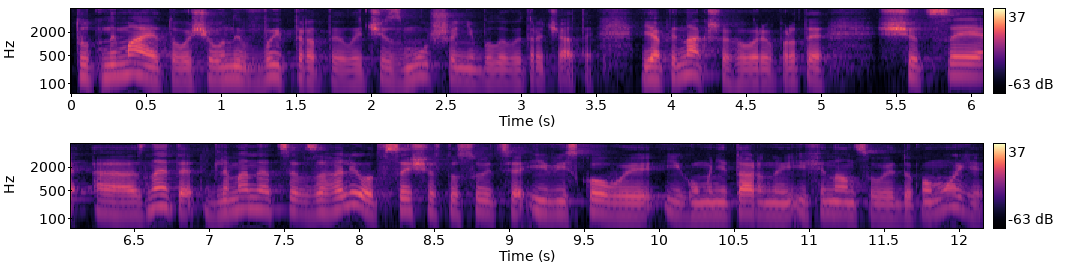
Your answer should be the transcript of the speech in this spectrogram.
Тут немає того, що вони витратили чи змушені були витрачати. Я б інакше говорив про те, що це е, знаєте, для мене це взагалі, от все, що стосується і військової, і гуманітарної, і фінансової допомоги,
